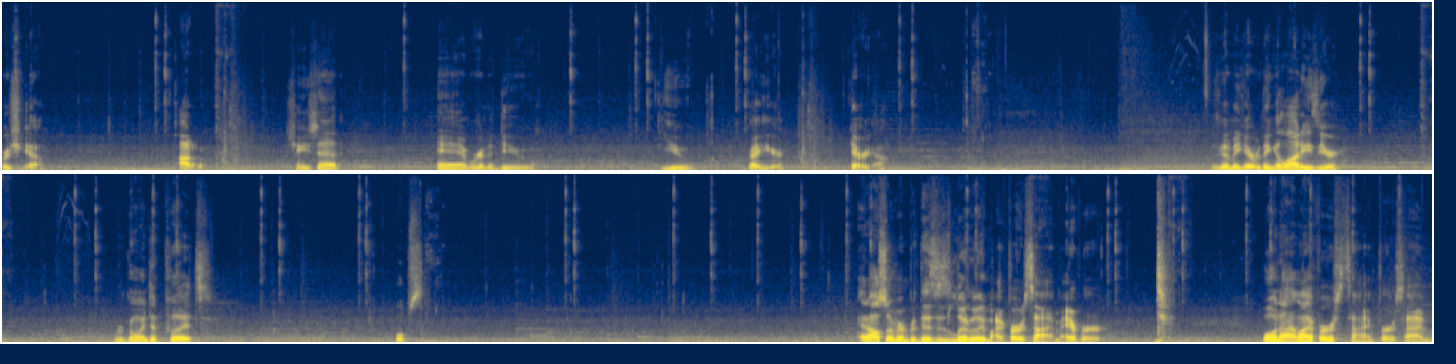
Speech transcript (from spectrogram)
Where'd she go? Auto. Change that. And we're going to do you right here. There we go. It's going to make everything a lot easier. We're going to put... Whoops. And also remember, this is literally my first time ever. well, not my first time, first time,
